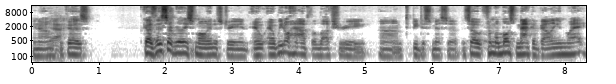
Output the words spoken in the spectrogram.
You know, Yeah. because because this is a really small industry and, and, and we don't have the luxury um, to be dismissive. So, from the most Machiavellian way,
